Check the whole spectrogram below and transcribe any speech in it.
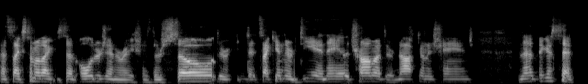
That's like some of, like I said, older generations. They're so, they're, it's like in their DNA, the trauma, they're not going to change. And that, like I said,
